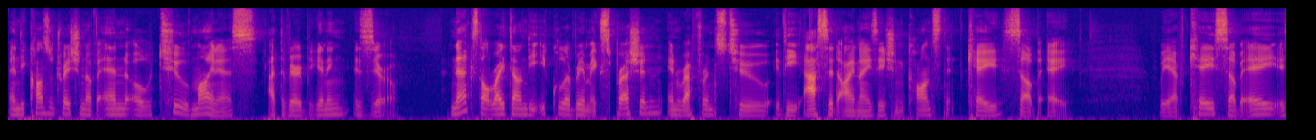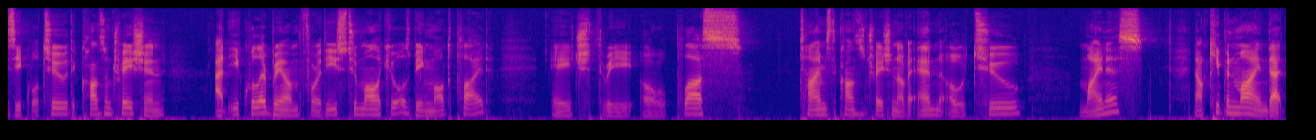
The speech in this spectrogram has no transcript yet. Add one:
and the concentration of NO2 minus at the very beginning is 0. Next, I'll write down the equilibrium expression in reference to the acid ionization constant, K sub A. We have K sub A is equal to the concentration at equilibrium for these two molecules being multiplied, H3O plus times the concentration of NO2 minus. Now keep in mind that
